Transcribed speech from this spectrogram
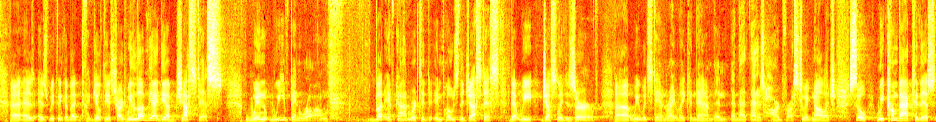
as, as we think about guilty as charged, we love the idea of justice when we've been wronged but if God were to d- impose the justice that we justly deserve, uh, we would stand rightly condemned. And, and that, that is hard for us to acknowledge. So we come back to this.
